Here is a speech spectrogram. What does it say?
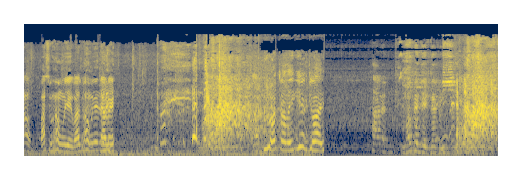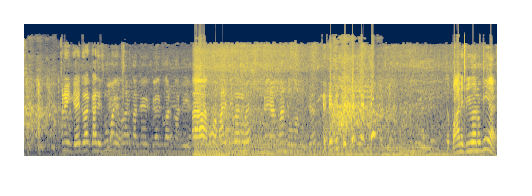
આવ પાછું આમ જાય પાછું આમ જાય ચાલે. લોચો થઈ ગયો જોવા. મગજ જ નથી જય દ્વારકાથી શું માને દ્વારકાધીશ જય દ્વારકાધીશ હા. હું પાણી પીવાનું હે? અહીંયા ધોવાનું છે? તો પાણી પીવાનું ક્યાં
